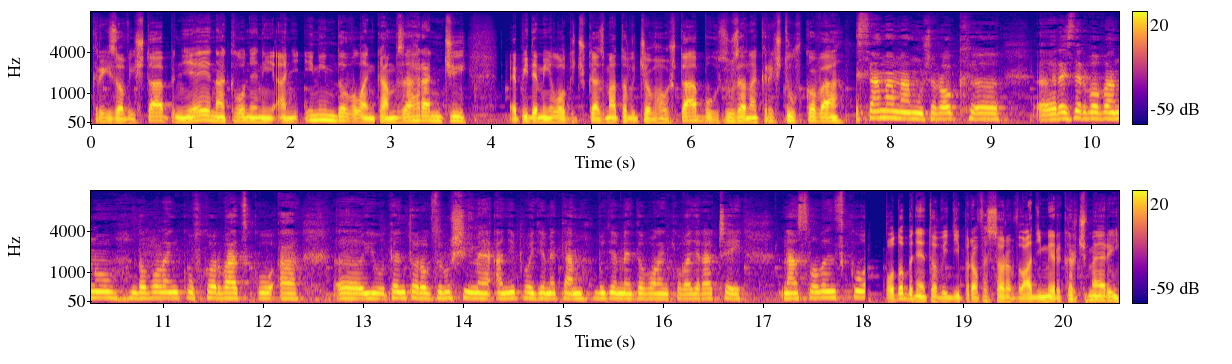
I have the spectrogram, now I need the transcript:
Krízový štáb nie je naklonený ani iným dovolenkám v zahraničí. Epidemiologička z Matovičovho štábu Zuzana Krištúvková. Sama mám už rok e, rezervovanú dovolenku v Chorvátsku a e, ju tento rok zrušíme a nepôjdeme tam, budeme dovolenkovať radšej na Slovensku. Podobne to vidí profesor Vladimír Krčméry.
